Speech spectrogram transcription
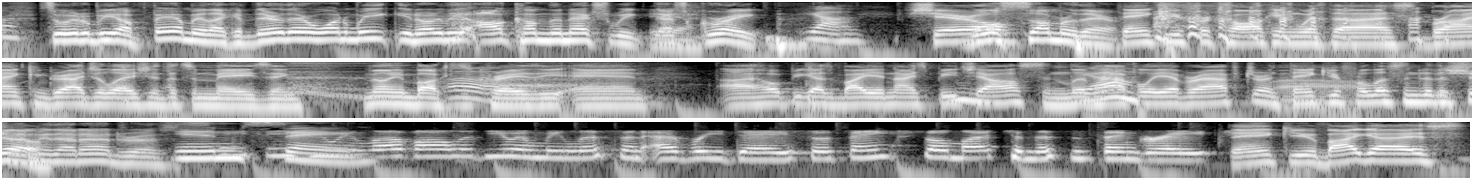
effort. So it'll be a family. Like if they're there one week, you know what I mean? I'll come the next week. That's Yeah. great. yeah. Sheryl, We'll summer there. Thank you for talking with us. Bryan, congratulations. That's amazing. Million bucks is crazy. Ah. And I hope you guys buy you a nice beach mm. house and live Yeah. happily ever after. And thank you for listening to the Just show. Send me that address. Hey, thank you. Insane. We love all of you, and we listen every day. So thanks so much, and this has been great. Thank you. Bye, guys.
